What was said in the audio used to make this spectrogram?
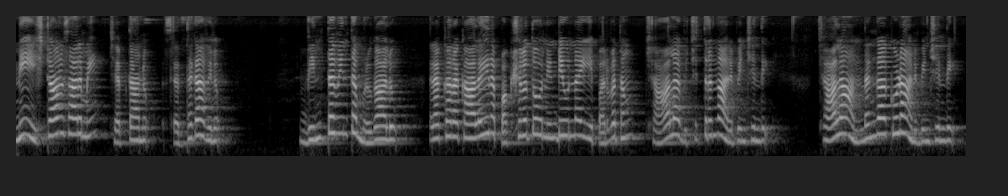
నీ ఇష్టానుసారమే చెప్తాను శ్రద్ధగా విను. వింత వింత మృగాలు రకరకాలైన పక్షులతో నిండి ఉన్న ఈ పర్వతం చాలా విచిత్రంగా అనిపించింది. చాలా అందంగా కూడా అనిపించింది.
